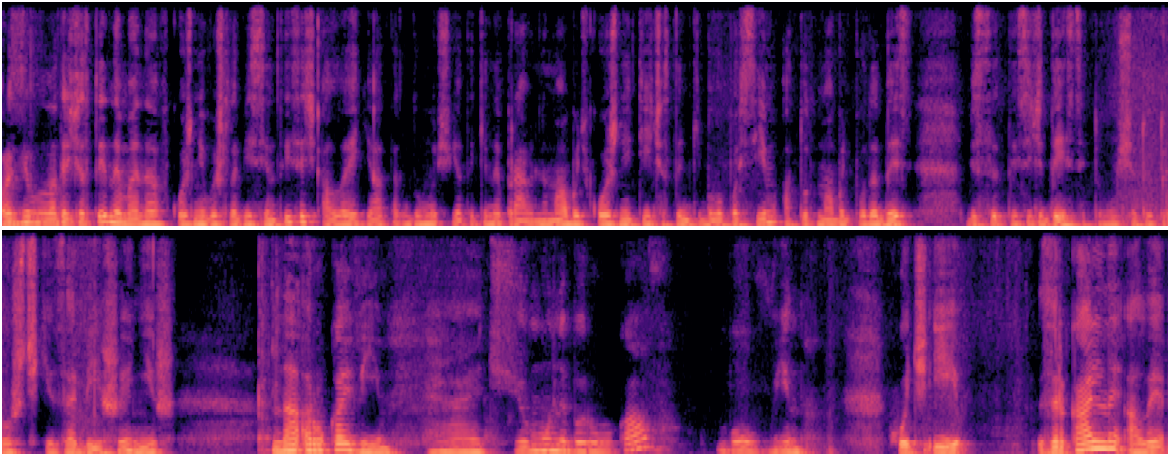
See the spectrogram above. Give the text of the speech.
розділила на три частини. У мене в кожній вийшло 8 тисяч, але я так думаю, що я таки неправильно. Мабуть, в кожній тій частинці було по 7, а тут, мабуть, буде десь тисяч 10, тому що тут трошечки забільше, ніж на рукаві. Е, Чому не беру рукав? Бо він, хоч і зеркальний, але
